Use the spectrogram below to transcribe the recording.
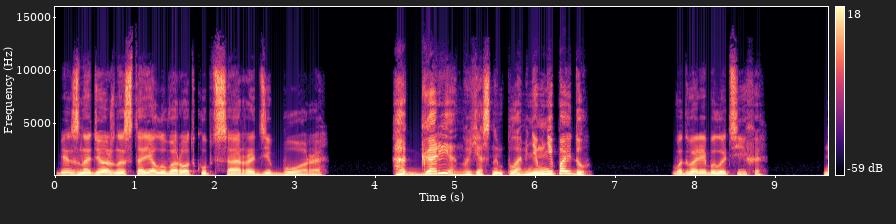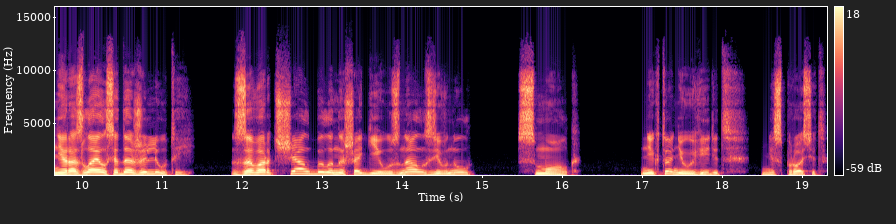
безнадежно стоял у ворот купца Радибора. «А к горе, но ясным пламенем не пойду!» Во дворе было тихо, не разлаялся даже лютый. Заворчал было на шаге, узнал, зевнул, смолк. Никто не увидит, не спросит.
